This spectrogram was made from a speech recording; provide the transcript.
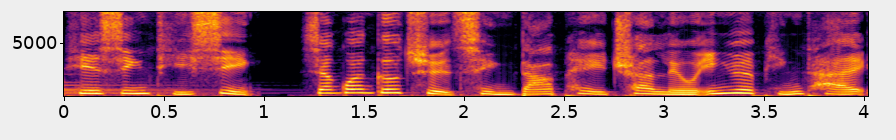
贴心提醒：相关歌曲请搭配串流音乐平台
